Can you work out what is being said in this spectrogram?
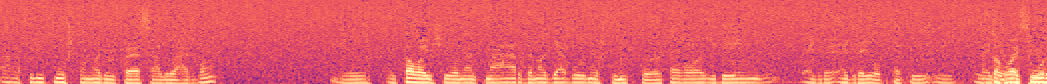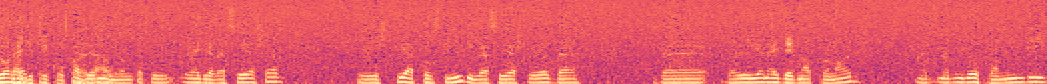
Ála Filip most van nagyon felszálló ágban. Tavaly is jól ment már, de nagyjából most tűnik föl. Tavaly, idén egyre, egyre jobb, tehát ő, ő, ő egyre Tavaly túron hegyi trikó Azért mondom, tehát ő, ő egyre veszélyesebb. Kwiatkowski mindig veszélyes volt, de, de, de ő ilyen egy-egy napra nagy, meg, meg úgy ott van mindig,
